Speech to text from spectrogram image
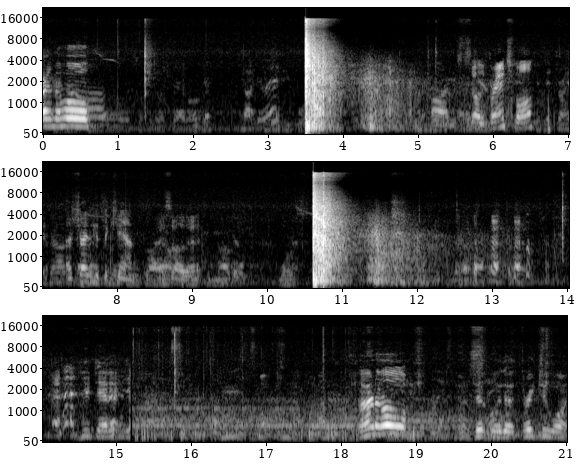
Fire in the hole. I missed Saw the branch fall. I was trying to hit the can. I saw that. You did it. Fire in the hole. Is it, was it three, two, one?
